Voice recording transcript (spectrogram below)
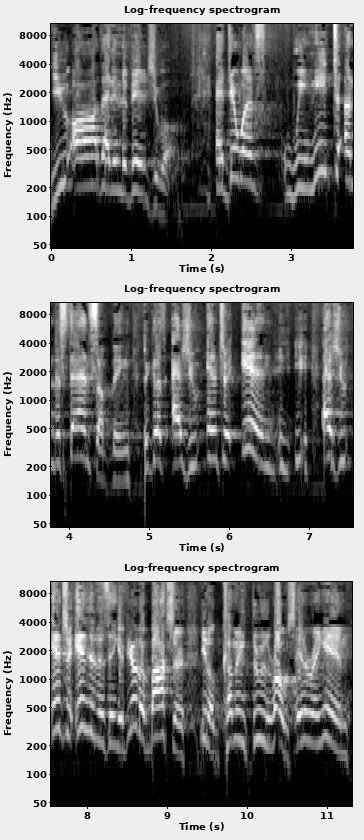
You are that individual. And dear ones, we need to understand something because as you enter in, as you enter into this thing, if you're the boxer, you know, coming through the ropes, entering in,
